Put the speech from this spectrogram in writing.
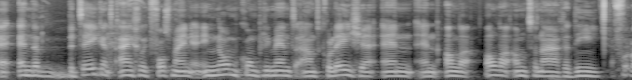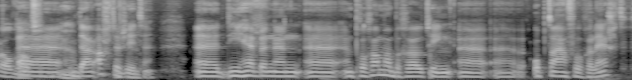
en, en dat betekent eigenlijk volgens mij een enorm compliment aan het college en, en alle, alle ambtenaren die Vooral dat. ja. daarachter zitten. Eh, die hebben een, eh, een programmabegroting eh, eh, op tafel gelegd.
